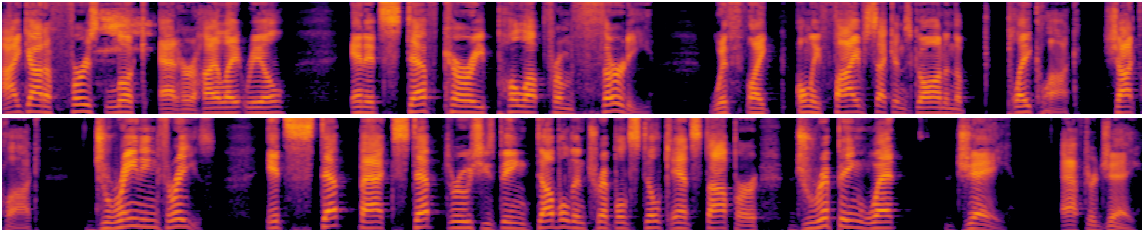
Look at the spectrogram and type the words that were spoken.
I got a first look at her highlight reel, and it's Steph Curry pull up from 30 with like only five seconds gone in the play clock, shot clock, draining threes. It's step back, step through. She's being doubled and tripled, still can't stop her. Dripping wet J after J.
